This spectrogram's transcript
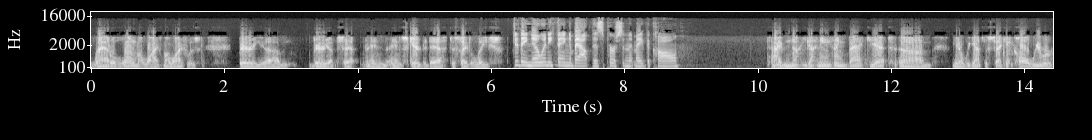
rattled along. My wife, my wife was very, um, very upset and and scared to death, to say the least. Do they know anything about this person that made the call? I have not gotten anything back yet. Um, you know, we got the second call. We were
